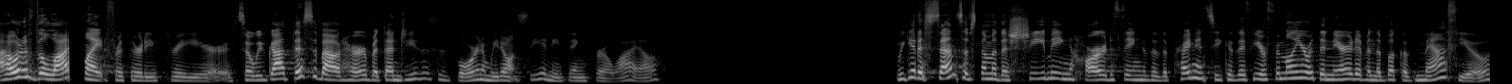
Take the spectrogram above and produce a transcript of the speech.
out of the limelight for 33 years. So we've got this about her, but then Jesus is born and we don't see anything for a while. We get a sense of some of the shaming, hard things of the pregnancy, because if you're familiar with the narrative in the book of Matthew,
